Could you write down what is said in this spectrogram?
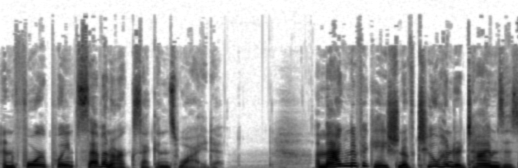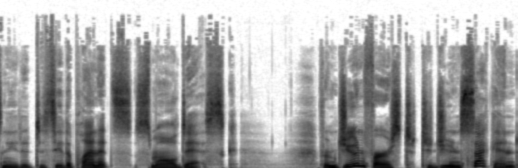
and 4.7 arcseconds wide. A magnification of 200 times is needed to see the planet's small disk. From June 1st to June 2nd,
